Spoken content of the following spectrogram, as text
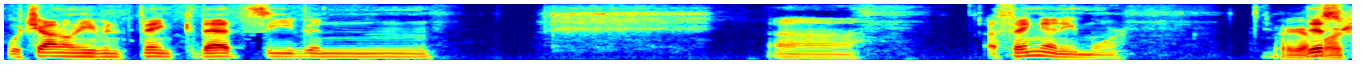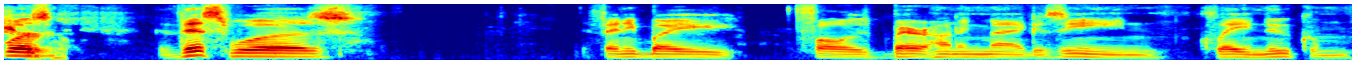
which I don't even think that's even uh, a thing anymore. I got this was- shirt. This was, if anybody follows Bear Hunting Magazine, Clay Newcomb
